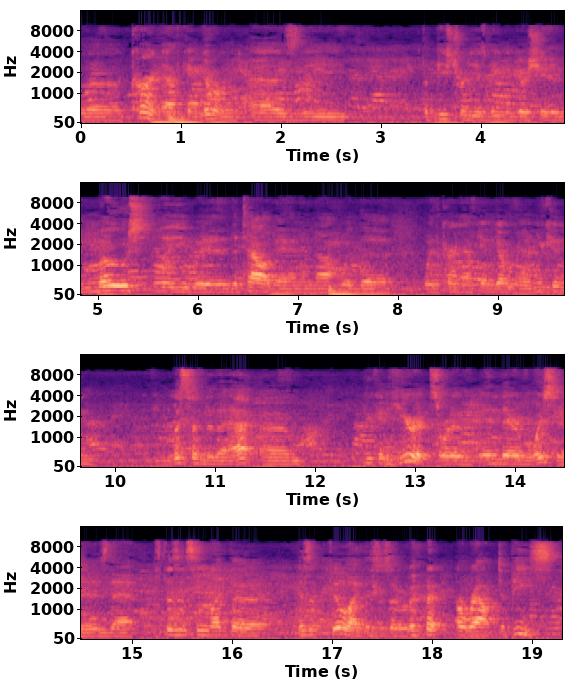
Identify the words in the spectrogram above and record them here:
the current Afghan government as the the peace treaty is being negotiated mostly with the Taliban and not with the with the current Afghan government. And you can listen to that, um, you can hear it sort of in their voices that this doesn't seem like the doesn't feel like this is a, a route to peace.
